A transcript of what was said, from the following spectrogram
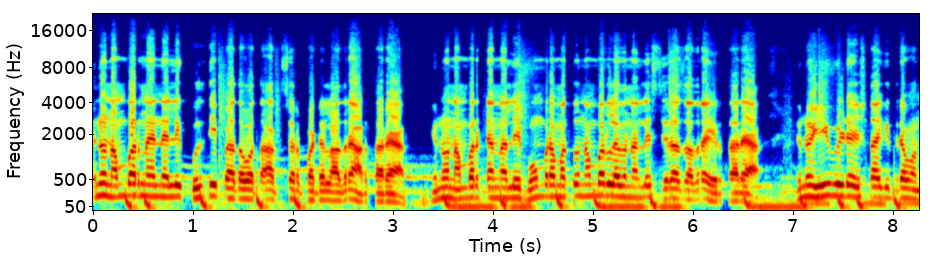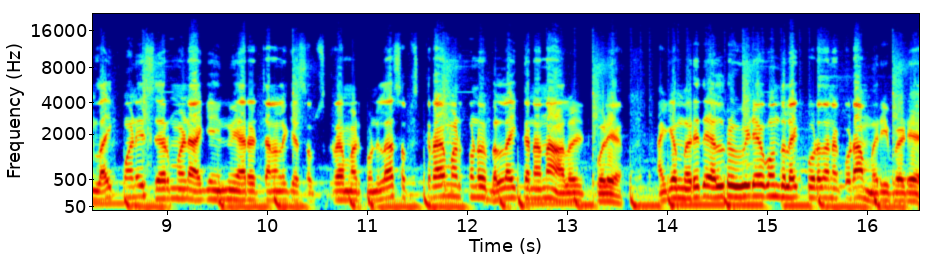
ಇನ್ನು ನಂಬರ್ ನೈನ್ ಅಲ್ಲಿ ಕುಲ್ದೀಪ್ ಯಾದವ್ ಅಕ್ಷರ್ ಪಟೇಲ್ ಆದ್ರೆ ಆಡ್ತಾರೆ. ಇನ್ನು ನಂಬರ್ ಟೆನ್ ಅಲ್ಲಿ ಬೂಮ್ರಾ ಮತ್ತು ನಂಬರ್ ಲೆವೆನ್ ಅಲ್ಲಿ ಸಿರಾಜ್ ಆದ್ರೆ ಇರ್ತಾರೆ. ಇನ್ನು ಈ ವಿಡಿಯೋ ಇಷ್ಟ ಆಗಿದ್ರೆ ಒಂದು ಲೈಕ್ ಮಾಡಿ ಶೇರ್ ಮಾಡಿ. ಹಾಗೆ ಇನ್ನು ಯಾರ ಚಾನಲ್ಗೆ ಸಬ್ಸ್ಕ್ರೈಬ್ ಮಾಡ್ಕೊಂಡಿಲ್ಲ ಸಬ್ಸ್ಕ್ರೈಬ್ ಮಾಡ್ಕೊಂಡು ಬೆಲ್ ಐಕನ್ ಅನ್ನ ಇಟ್ಕೊಳ್ಳಿ. ಹಾಗೆ ಮರಿದೆ ಎಲ್ಲರೂ ವಿಡಿಯೋಗೊಂದು ಲೈಕ್ ಕೊಡೋದನ್ನ ಕೂಡ ಮರಿಬೇಡಿ.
